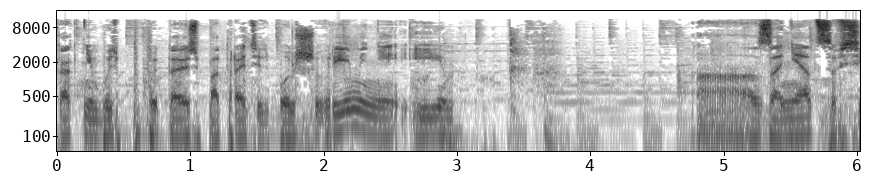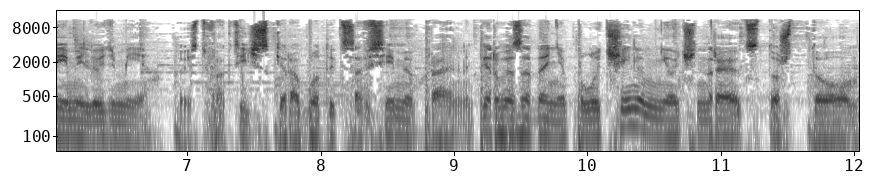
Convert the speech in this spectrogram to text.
Как-нибудь попытаюсь потратить больше времени и заняться всеми людьми. То есть фактически работать со всеми правильно. Первое задание получили. Мне очень нравится то, что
